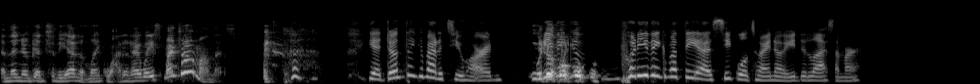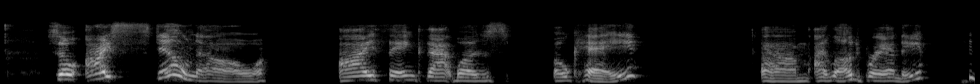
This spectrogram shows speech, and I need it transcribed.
and then you'll get to the end and like, why did I waste my time on this? yeah, don't think about it too hard. What do you think of what do you think about the uh, sequel to I Know You Did Last Summer? So I still know. I think that was okay. Um, I loved Brandy.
